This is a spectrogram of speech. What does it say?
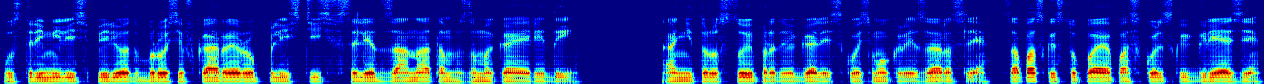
устремились вперед, бросив Карреру плестись вслед за Натом, замыкая ряды. Они трустой продвигались сквозь мокрые заросли, с опаской ступая по скользкой грязи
